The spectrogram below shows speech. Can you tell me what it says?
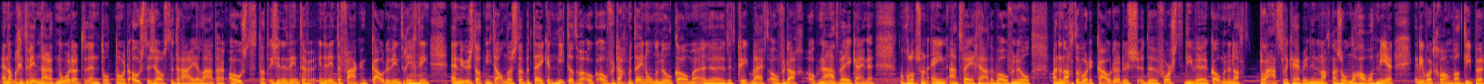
En dan begint de wind naar het noorden en tot noordoosten zelfs te draaien. Later oost. Dat is in, het winter, in de winter vaak een koude windrichting. Mm -hmm. En nu is dat niet anders. Dat betekent niet dat we ook overdag meteen onder nul komen. Het kwik blijft overdag, ook na het weekende... nog wel op zo'n 1 à 2 graden boven nul. Maar nachten worden kouder, dus de vorst die we komende nacht plaatselijk hebben... in de nacht naar zondag al wat meer, ja, die wordt gewoon wat dieper.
